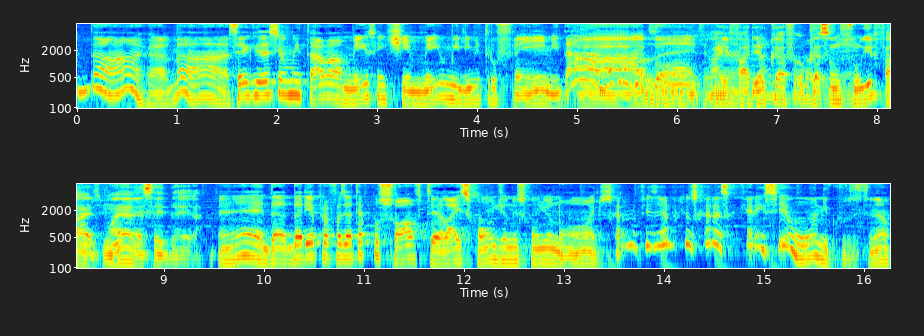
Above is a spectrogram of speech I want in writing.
Dá, cara, dá. Se ele quisesse, aumentava meio centímetro, meio milímetro o frame. Dá, dá Ah, fazer, bom. entendeu? Aí faria Dá o que, a, o que a. Samsung faz. Não é essa a ideia. É, dá- daria pra fazer até pro software lá, esconde ou não esconde o note. Os caras não fizeram porque os caras querem ser únicos, entendeu?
